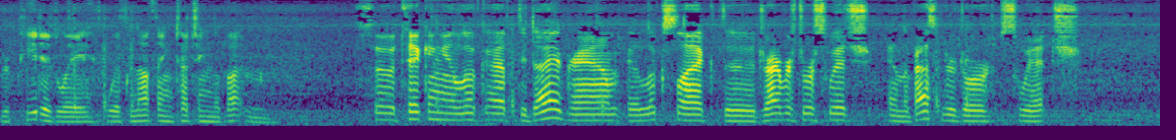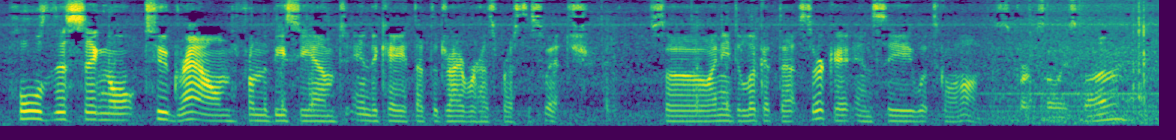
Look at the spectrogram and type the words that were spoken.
repeatedly with nothing touching the button. So taking a look at the diagram, it looks like the driver's door switch and the passenger door switch pulls this signal to ground from the BCM to indicate that the driver has pressed the switch. So I need to look at that circuit and see what's going on. This part's always fun.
